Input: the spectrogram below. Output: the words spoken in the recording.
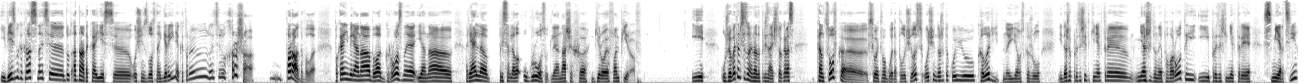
И ведьмы как раз, знаете, тут одна такая есть э, очень злостная героиня, которая, знаете, хороша. Порадовала. По крайней мере, она была грозная, и она реально представляла угрозу для наших э, героев-вампиров. И уже в этом сезоне надо признать, что как раз концовка э, всего этого года получилась очень даже такой э, колоритной, я вам скажу. И даже произошли такие некоторые неожиданные повороты, и произошли некоторые смерти,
